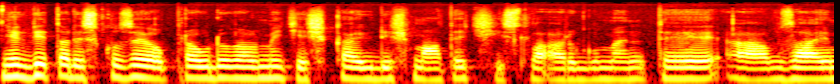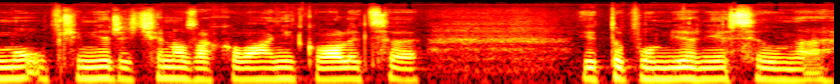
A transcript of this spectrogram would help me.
Někdy ta diskuze je opravdu velmi těžká, i když máte čísla, argumenty a v zájmu upřímně řečeno zachování koalice je to poměrně silné.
